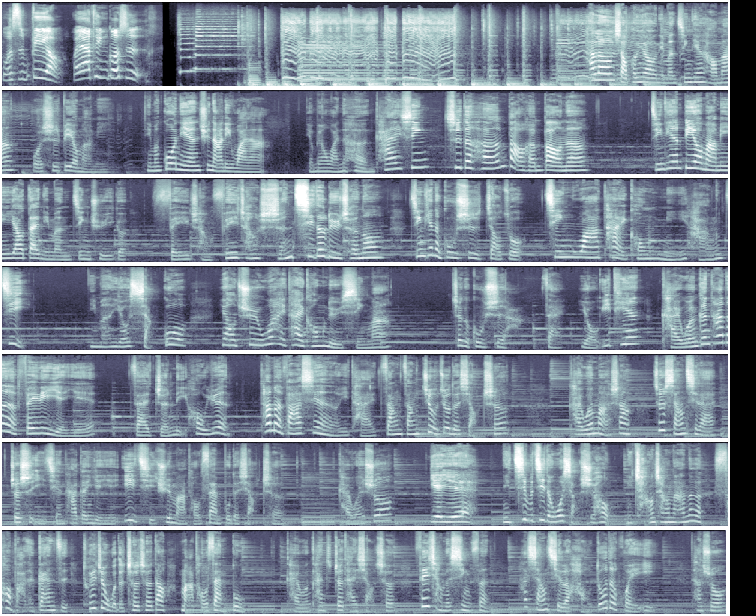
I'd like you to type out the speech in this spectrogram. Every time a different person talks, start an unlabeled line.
我是 Bill，我要听故事。
Hello，小朋友，你们今天好吗？我是 Bill 妈咪。你们过年去哪里玩啊？有没有玩得很开心，吃得很饱很饱呢？今天 Bill 妈咪要带你们进去一个非常非常神奇的旅程哦。今天的故事叫做《青蛙太空迷航记》。你们有想过要去外太空旅行吗？这个故事啊，在有一天，凯文跟他的菲利爷爷在整理后院，他们发现了一台脏脏旧旧的小车。凯文马上就想起来，这是以前他跟爷爷一起去码头散步的小车。凯文说：“爷爷，你记不记得我小时候，你常常拿那个扫把的杆子推着我的车车到码头散步？”凯文看着这台小车，非常的兴奋，他想起了好多的回忆。他说：“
